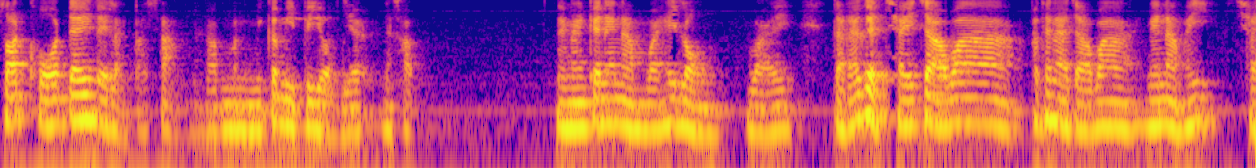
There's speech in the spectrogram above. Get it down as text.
source code ได้หลายๆภาษานะครับ มันมีก็มีประโยชน์เยอะนะครับดังนั้นก็แนะนำไว้ให้ลงไว้ แต่ถ้าเกิดใช้ Java พัฒนา Java แนะนำให้ใช้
